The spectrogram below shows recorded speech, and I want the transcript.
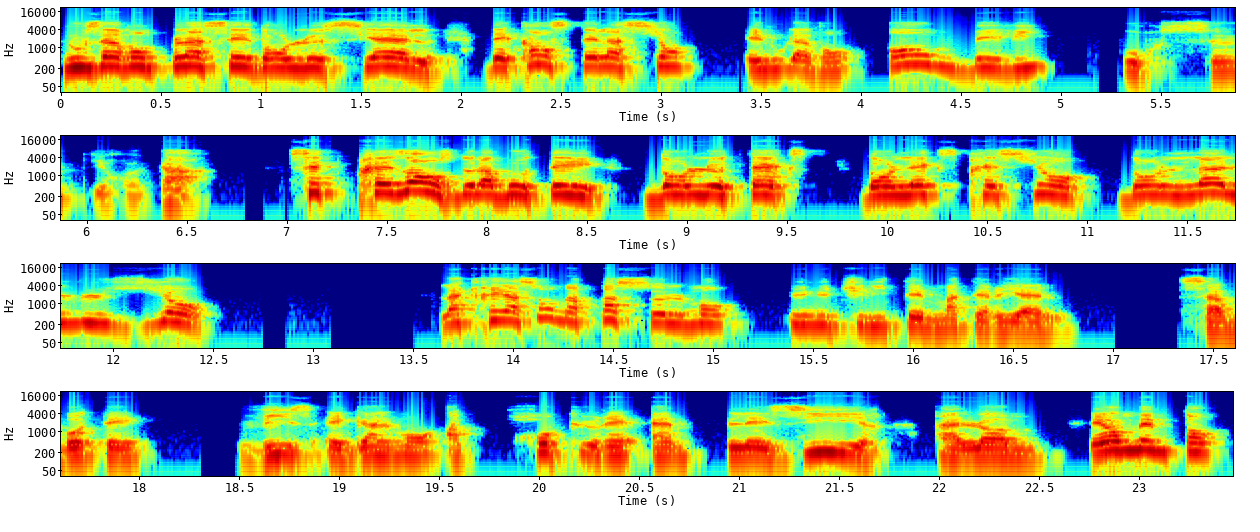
nous avons placé dans le ciel des constellations et nous l'avons embelli pour ceux qui regardent. Cette présence de la beauté dans le texte, dans l'expression, dans l'allusion, la création n'a pas seulement une utilité matérielle. Sa beauté vise également à procurer un plaisir à l'homme et en même temps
